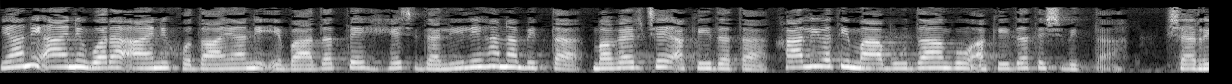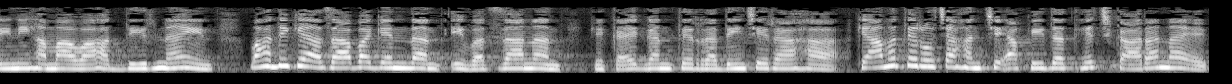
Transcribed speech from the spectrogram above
یعنی آئینی گورا آئینی خدا یعنی عبادت ہچ دلیلی ہاں نہ بیتا بغیر چے عقیدتا خالی وتی معبودا گو عقیدتش بیتا شرینی ہما واحد دیر نائند وحدی کے عذابا گندند ای وط زانند کہ کئے گنتے ردیں چے راہا قیامت روچا ہنچے عقیدت ہچ کارا نائد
